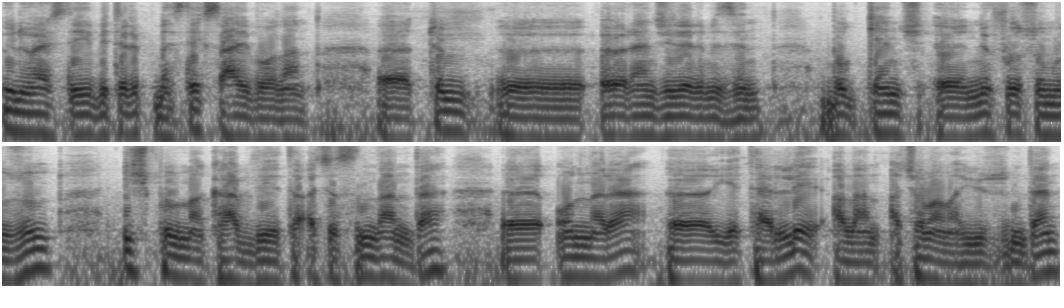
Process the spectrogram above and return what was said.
üniversiteyi bitirip meslek sahibi olan e, tüm e, öğrencilerimizin bu genç e, nüfusumuzun iş bulma kabiliyeti açısından da e, onlara e, yeterli alan açamama yüzünden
